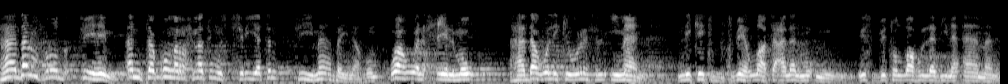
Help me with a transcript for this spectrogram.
هذا المفروض فيهم أن تكون الرحمة مستشرية فيما بينهم وهو الحلم. هذا هو اللي كيورث الإيمان اللي كيثبت به الله تعالى المؤمنين. يثبت الله الذين آمنوا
